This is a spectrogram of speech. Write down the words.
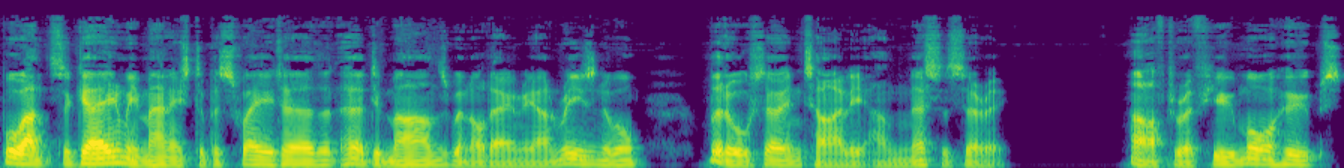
But once again we managed to persuade her that her demands were not only unreasonable, but also entirely unnecessary. After a few more hoops,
